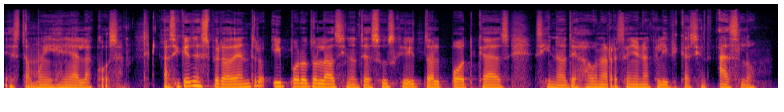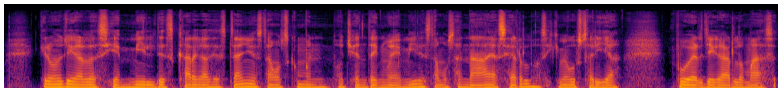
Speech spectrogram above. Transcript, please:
Está muy genial la cosa. Así que te espero adentro. Y por otro lado, si no te has suscrito al podcast, si no has dejado una reseña, una calificación, hazlo. Queremos llegar a 100.000 descargas este año. Estamos como en 89.000. Estamos a nada de hacerlo. Así que me gustaría poder llegar lo más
